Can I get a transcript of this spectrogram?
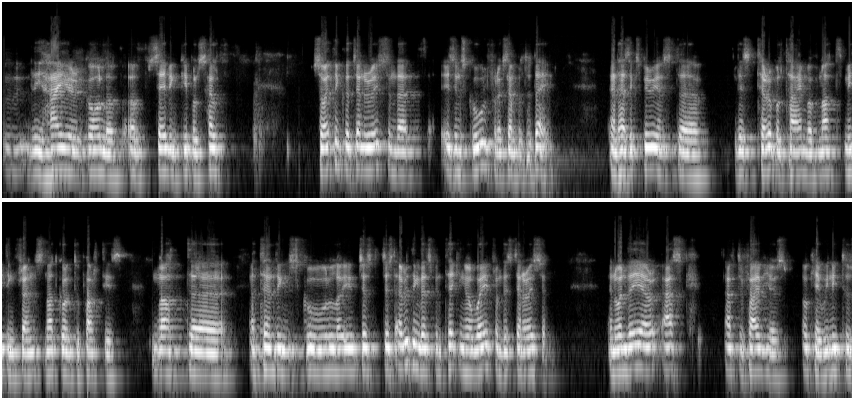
the higher goal of, of saving people's health. So I think the generation that is in school, for example, today, and has experienced uh, this terrible time of not meeting friends, not going to parties, not uh, attending school, just just everything that's been taken away from this generation. And when they are asked after five years, okay, we need to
